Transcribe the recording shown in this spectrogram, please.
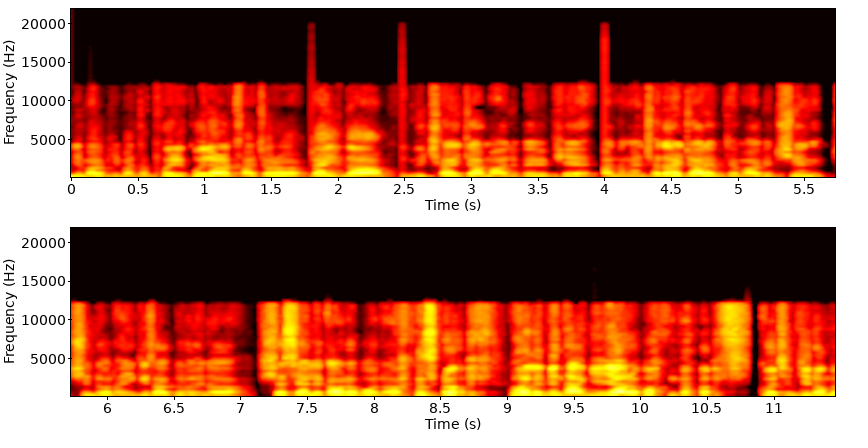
မြန်မာပြည်မှာနှစ်ဖွဲ့တွေ꿰လာတဲ့ခါကျတော့တိုင်းသားမြူချာကြမှာလည်းပဲဖြစ်နိုင်ငံခြားသားကြားတဲ့ဖြစ်မှာဖြစ်ချင်းချင်းဒေါ်လာရေးကိစ္စပြောရင်တော့ရှက်ဆရာလည်းကောင်းတယ်ပေါ့နော်ဆိုတော့ကိုကလည်းမျက်နှာငယ်ရတာပေါ့နော်ကိုချင်းချင်းတော့မ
